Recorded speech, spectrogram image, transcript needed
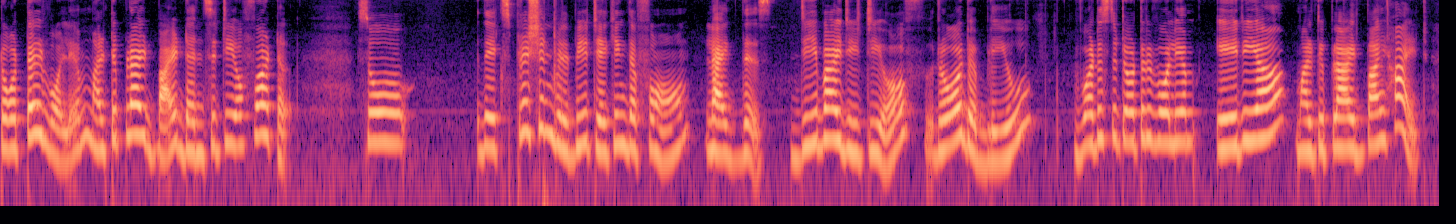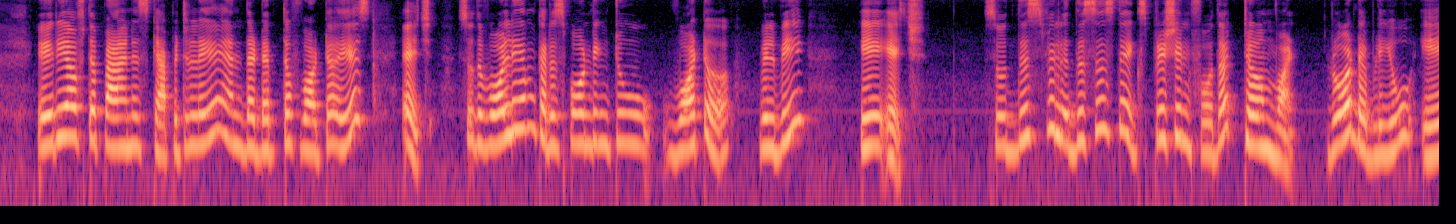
total volume multiplied by density of water. So, the expression will be taking the form like this d by dt of rho w what is the total volume? Area multiplied by height. Area of the pan is capital A and the depth of water is h. So the volume corresponding to water will be ah so this will this is the expression for the term 1 rho w a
